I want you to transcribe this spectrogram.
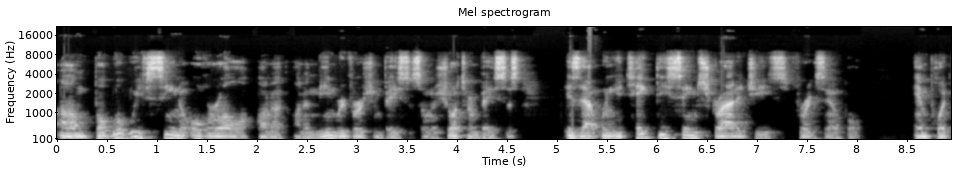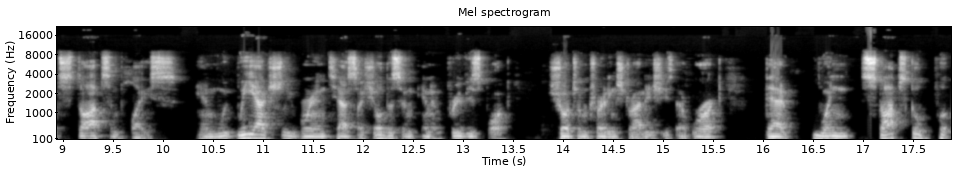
Um, but what we've seen overall on a, on a mean reversion basis, on a short term basis, is that when you take these same strategies, for example, and put stops in place, and we, we actually ran tests, I showed this in, in a previous book, short term trading strategies that work, that when stops go put,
